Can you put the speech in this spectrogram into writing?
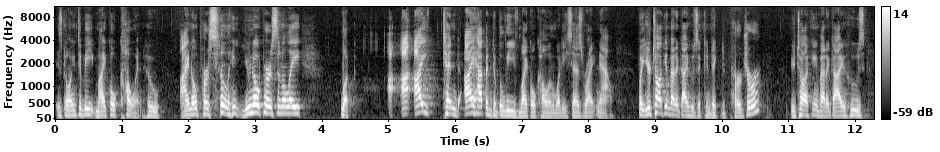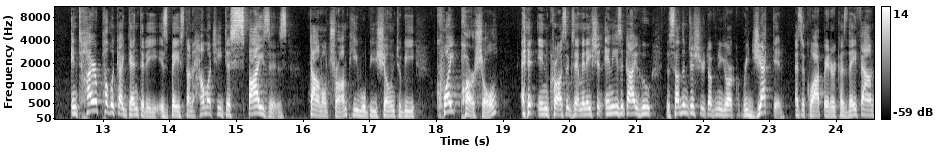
is going to be Michael Cohen, who I know personally, you know personally. Look, I, I tend, I happen to believe Michael Cohen what he says right now. But you're talking about a guy who's a convicted perjurer. You're talking about a guy whose entire public identity is based on how much he despises Donald Trump. He will be shown to be quite partial in cross examination. And he's a guy who the Southern District of New York rejected as a cooperator because they found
